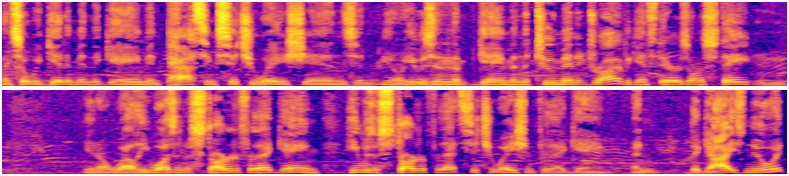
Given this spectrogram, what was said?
And so we get him in the game in passing situations. And, you know, he was in the game in the two minute drive against Arizona State. And, you know, while he wasn't a starter for that game, he was a starter for that situation for that game. And the guys knew it.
